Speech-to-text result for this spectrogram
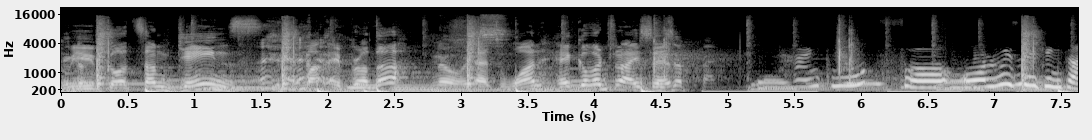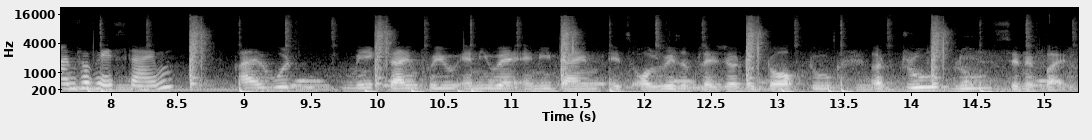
We've got some gains. My brother. No, it's- That's one heck of a tricep. Thank you for always making time for FaceTime. I would make time for you anywhere, anytime. It's always a pleasure to talk to a true blue cinephile.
